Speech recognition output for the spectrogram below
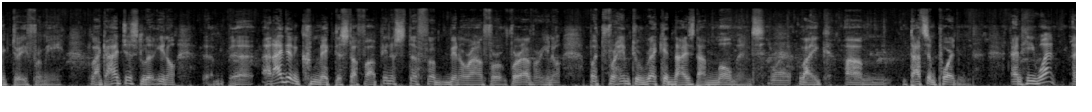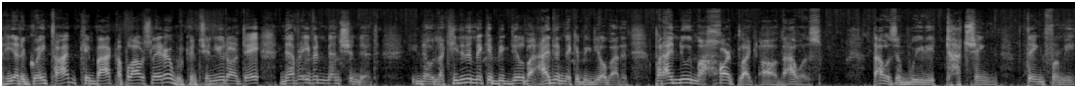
victory for me. Like I just, you know, uh, uh, and I didn't make this stuff up. You know, stuff have been around for forever. You know, but for him to recognize that moment, Right. like um, that's important. And he went, and he had a great time. Came back a couple hours later. We continued our day. Never even mentioned it. You know, like he didn't make a big deal about. it. I didn't make a big deal about it. But I knew in my heart, like, oh, that was, that was a really touching thing for me.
